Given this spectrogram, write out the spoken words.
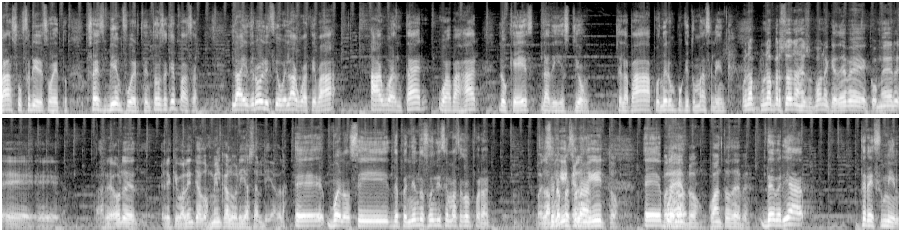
va a sufrir ese objeto. O sea, es bien fuerte. Entonces, ¿qué pasa? La hidrólisis o el agua te va a aguantar o a bajar lo que es la digestión. Te la va a poner un poquito más lenta. Una, una persona se supone que debe comer eh, eh, alrededor del equivalente a 2.000 calorías al día, ¿verdad? Eh, bueno, si dependiendo de su índice de masa corporal. El, Si amigui- el persona- amiguito, Eh, por bueno, ejemplo, ¿cuánto debe? Debería 3.000,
